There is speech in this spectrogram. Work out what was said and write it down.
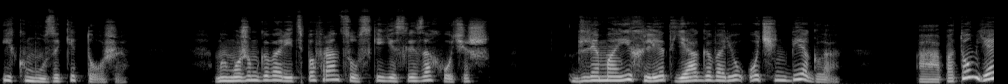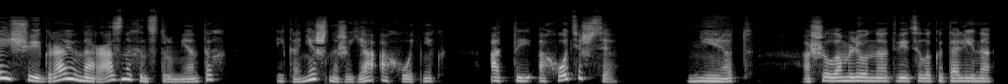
и к музыке тоже. Мы можем говорить по-французски, если захочешь. Для моих лет я говорю очень бегло. А потом я еще играю на разных инструментах. И, конечно же, я охотник. А ты охотишься? Нет, — ошеломленно ответила Каталина.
